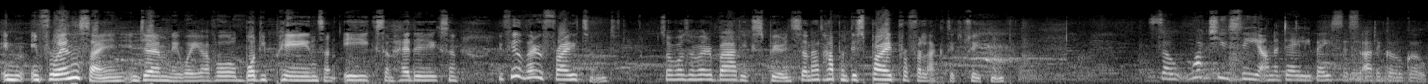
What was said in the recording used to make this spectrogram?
in influenza in, in Germany, where you have all body pains and aches and headaches, and you feel very frightened. So it was a very bad experience, and that happened despite prophylactic treatment. So, what do you see on a daily basis at Agogo?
